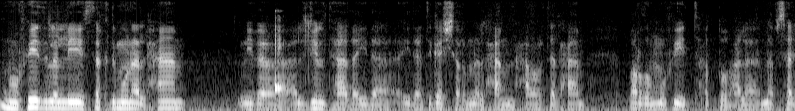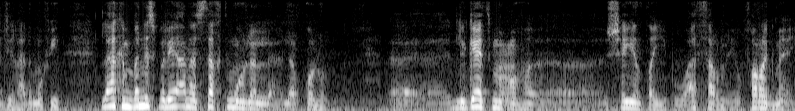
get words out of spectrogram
مفيد للي يستخدمون الحام إذا الجلد هذا إذا إذا تقشر من الحام من حرارة الحام برضه مفيد تحطوه على نفس الجلد هذا مفيد. لكن بالنسبة لي أنا أستخدمه لل- للقولون. آه، لقيت معه آه، شيء طيب وأثر معي وفرق معي.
